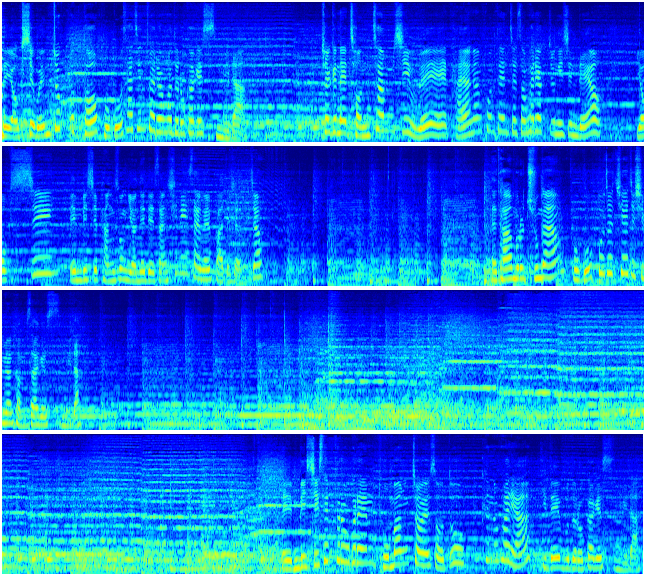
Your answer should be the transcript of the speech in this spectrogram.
네, 역시 왼쪽부터 보고 사진 촬영하도록 하겠습니다. 최근에 전참시 외에 다양한 콘텐츠에서 활약 중이신데요. 역시 MBC 방송 연예대상 신인상을 받으셨죠? 네, 다음으로 중앙 보고 포즈 취해 주시면 감사하겠습니다. 네, MBC 새 프로그램 도망쳐에서도 큰 활약 기대해 보도록 하겠습니다.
